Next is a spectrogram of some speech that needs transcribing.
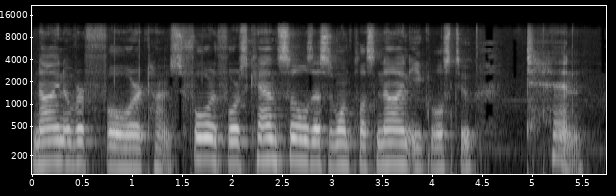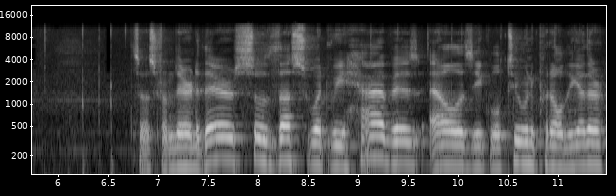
9 over 4 times 4 the 4's cancels this is 1 plus 9 equals to 10 so it's from there to there so thus what we have is L is equal to when you put all together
